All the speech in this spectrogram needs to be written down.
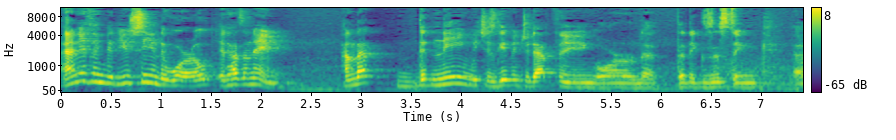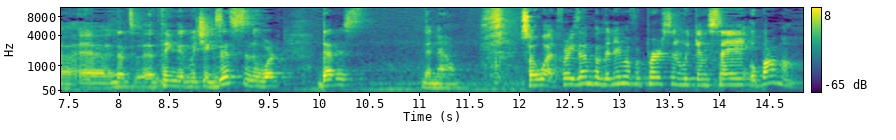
anything that you see in the world, it has a name. And that the name which is given to that thing or that that existing uh, uh, that's a thing that which exists in the world that is the noun. So what? For example the name of a person we can say Obama.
